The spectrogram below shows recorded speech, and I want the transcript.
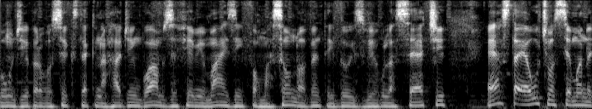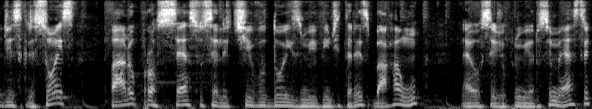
bom dia para você que está aqui na Rádio Emboabas FM Mais Informação 92,7. Esta é a última semana de inscrições para o processo seletivo 2023/1, né, ou seja, o primeiro semestre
